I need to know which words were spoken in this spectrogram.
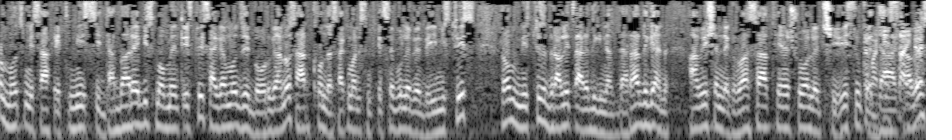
რომ მოწმის სახით მისი დაბარების მომენტისთვის საგამოძიებო ორგანოს არ ჰქონდა საკმარისი მტკიცებულებები იმისთვის, რომ მისთვის ბრალი წარედგინათ და რადგან ამის შემდეგ 8 საათიან შუალედში. ის უკვე დააკავეს,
